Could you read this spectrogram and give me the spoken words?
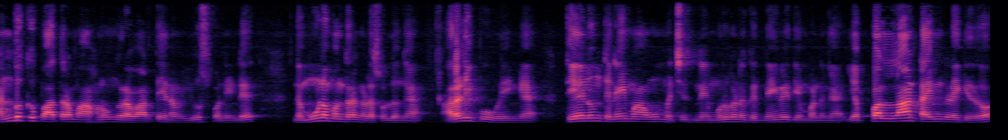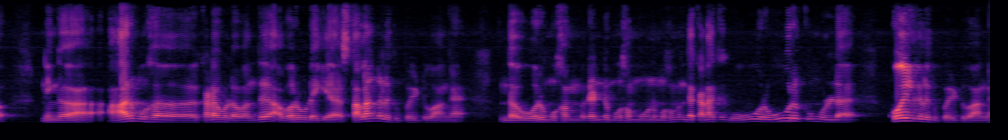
அன்புக்கு பாத்திரமாகணுங்கிற வார்த்தையை நம்ம யூஸ் பண்ணிட்டு இந்த மூல மந்திரங்களை சொல்லுங்க. அரளிப்பூ வைங்க. தேனும் தினைமாவும் வச்சு முருகனுக்கு நைவேத்தியம் பண்ணுங்க. எப்பெல்லாம் டைம் கிடைக்குதோ நீங்கள் ஆறுமுக கடவுளை வந்து அவருடைய ஸ்தலங்களுக்கு போயிட்டு வாங்க. இந்த ஒரு முகம் ரெண்டு முகம் மூணு முகம் இந்த கணக்குக்கு ஒவ்வொரு ஊருக்கும் உள்ள கோயில்களுக்கு போயிட்டு வாங்க.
